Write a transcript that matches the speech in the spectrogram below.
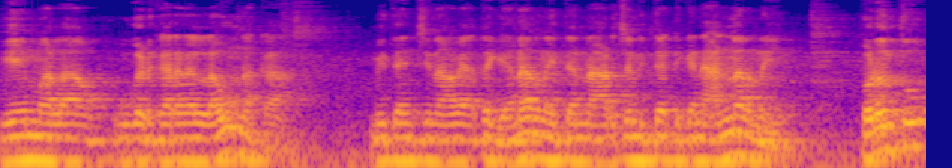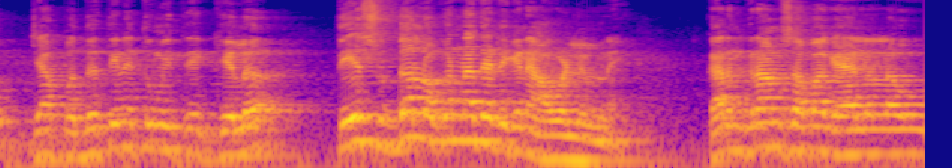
हे मला उघड करायला लावू नका. मी त्यांची नावे आता घेणार नाही त्यांना अडचणी त्या ठिकाणी आणणार नाही. परंतु ज्या पद्धतीने तुम्ही ते केलं ते सुद्धा लोकांना त्या ठिकाणी आवडलेलं नाही. कारण ग्रामसभा घ्यायला लावू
